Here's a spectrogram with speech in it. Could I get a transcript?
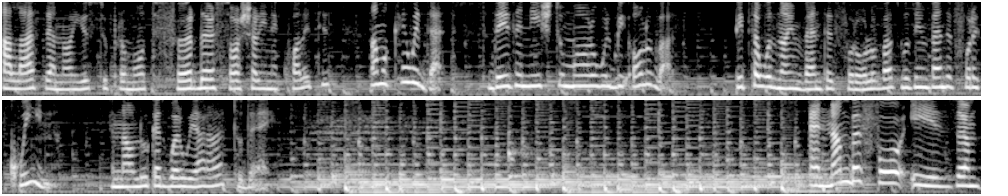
alas, they are not used to promote further social inequalities, I'm okay with that. Today is a niche, tomorrow will be all of us. Pizza was not invented for all of us, was invented for a queen. And now look at where we are at today. And number four is. Um,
